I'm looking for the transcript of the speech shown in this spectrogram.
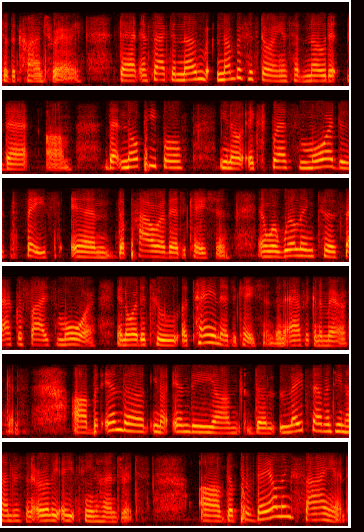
to the contrary. That, in fact, a number, number of historians have noted that um, that no people you know, express more faith in the power of education and were willing to sacrifice more in order to attain education than African Americans. Uh, but in the, you know, in the um, the late 1700s and early 1800s, uh, the prevailing science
